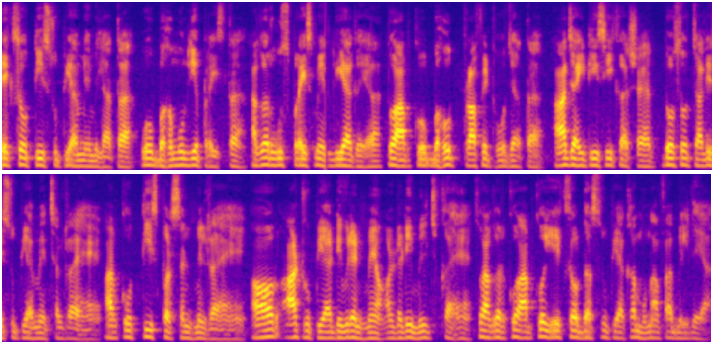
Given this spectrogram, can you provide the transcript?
130 रुपया में मिला था। वो बहुमूल्य प्राइस था। अगर उस प्राइस में लिया गया तो आपको बहुत प्रॉफिट हो जाता। आज आईटीसी का शेयर 240 रुपया में चल रहा है, आपको 30 परसेंट मिल रहा है और आठ रुपया डिविडेंड में ऑलरेडी मिल चुका है। तो अगर को आपको 110 रुपया का मुनाफा मिल गया,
